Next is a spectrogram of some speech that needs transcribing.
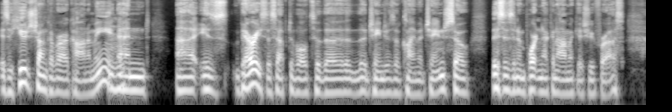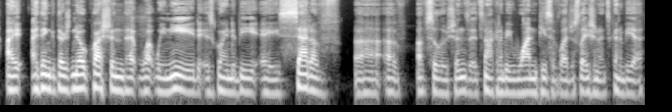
is a huge chunk of our economy mm-hmm. and uh, is very susceptible to the the changes of climate change. So this is an important economic issue for us. I, I think there's no question that what we need is going to be a set of uh, of of solutions. It's not going to be one piece of legislation. It's going to be a,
